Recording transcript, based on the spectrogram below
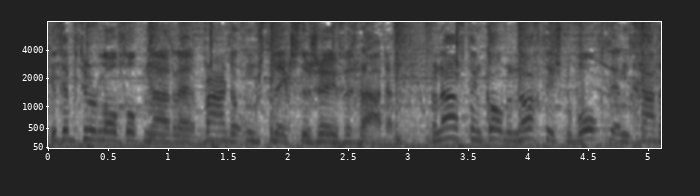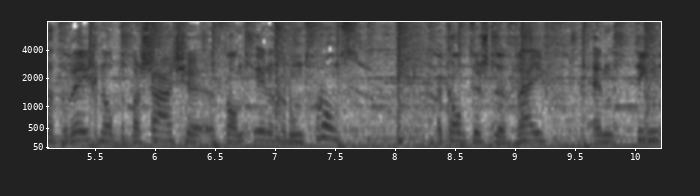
De temperatuur loopt op naar uh, waarde omstreeks de 7 graden. Vanavond en komende nacht is bewolkt en gaat het regenen op de passage van eerder genoemd front. Er kan tussen de 5 en 10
